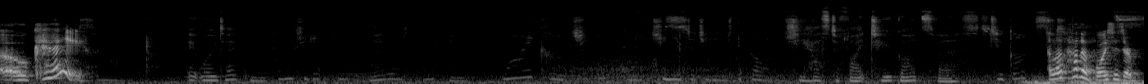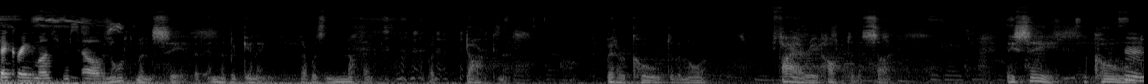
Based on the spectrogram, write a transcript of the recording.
Okay. It won't open. How will she get through? Why won't it open? Why can't she? Open it? She needs to challenge the gods. She has to fight two gods first. Two gods. I love how the voices are bickering amongst themselves. The. Northmen say that in the beginning there was nothing but darkness. Bitter cold to the north, fiery hot to the south. They say the cold hmm.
